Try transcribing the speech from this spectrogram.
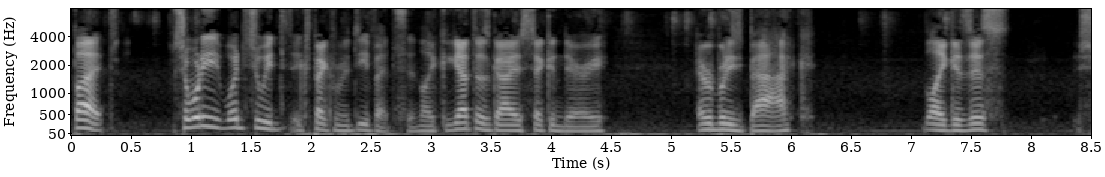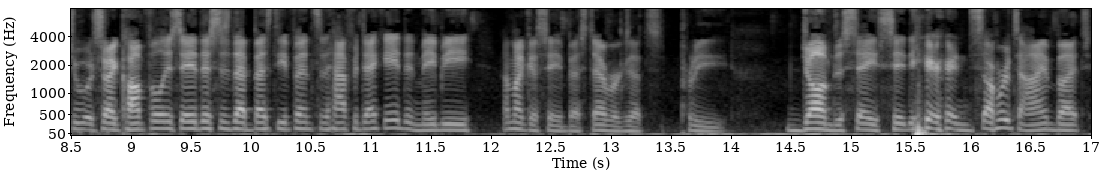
But so what do you what should we expect from the defense? And like you got those guys secondary, everybody's back. Like, is this should should I confidently say this is that best defense in half a decade? And maybe I'm not gonna say best ever because that's pretty dumb to say sit here in summertime, but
